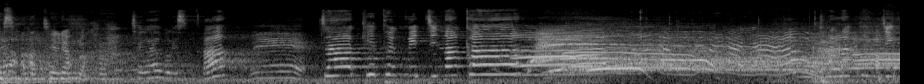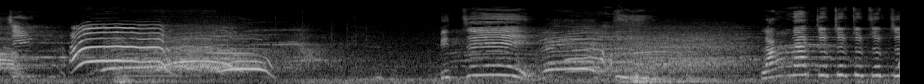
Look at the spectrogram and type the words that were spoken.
알겠습니다. 젤리한번 가. 제가 해보겠습니다. 네. 자, 키특미 찌나카. 찰랑킹 찡찡. 믿지? 네. 락락 쭈쭈쭈쭈쭈.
